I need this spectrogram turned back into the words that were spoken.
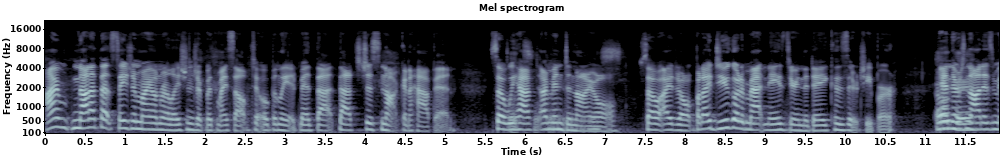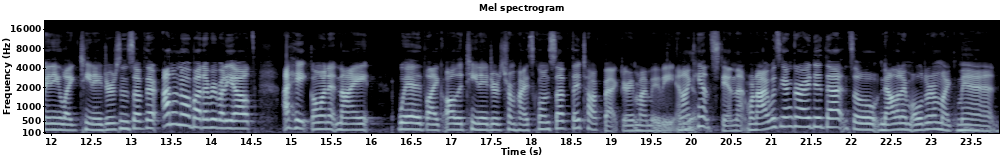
I'm not at that stage in my own relationship with myself to openly admit that. That's just not going to happen. So we That's have. I'm in denial. hilarious. So I don't. But I do go to matinees during the day because they're cheaper. And there's not as many like teenagers and stuff there. I don't know about everybody else. I hate going at night with like all the teenagers from high school and stuff. They talk back during my movie, and I can't stand that. When I was younger, I did that, and so now that I'm older, I'm like, man,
